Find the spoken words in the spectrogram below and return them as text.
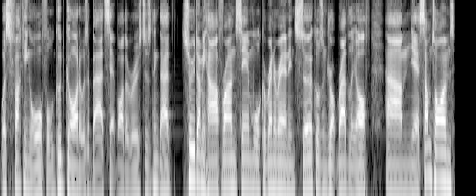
was fucking awful. Good God, it was a bad set by the Roosters. I think they had two dummy half runs. Sam Walker ran around in circles and dropped Radley off. Um, yeah, sometimes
